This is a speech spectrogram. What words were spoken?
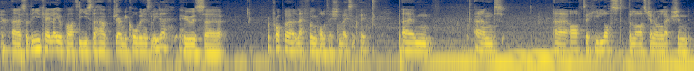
Uh, so the UK Labour Party used to have Jeremy Corbyn as leader, who was uh, a proper left-wing politician, basically. Um, and uh, after he lost the last general election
